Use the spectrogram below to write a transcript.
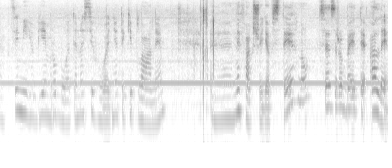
Так, це мій об'єм роботи на сьогодні, такі плани. Е, Не факт, що я встигну все зробити, але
